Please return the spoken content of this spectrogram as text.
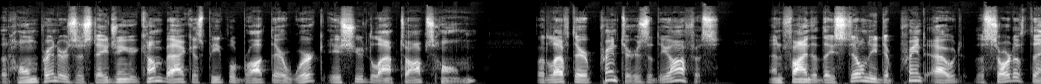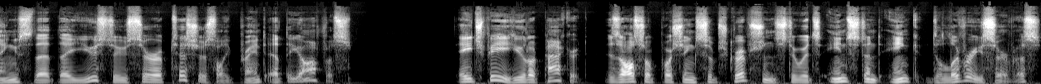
that home printers are staging a comeback as people brought their work issued laptops home but left their printers at the office and find that they still need to print out the sort of things that they used to surreptitiously print at the office. HP Hewlett Packard is also pushing subscriptions to its instant ink delivery service,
